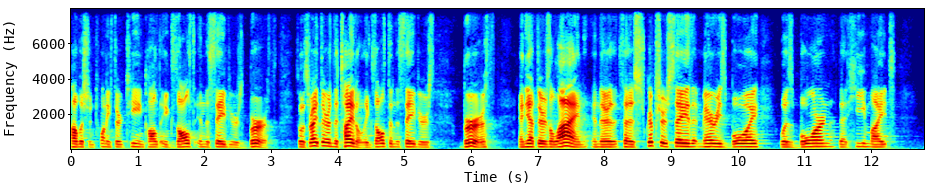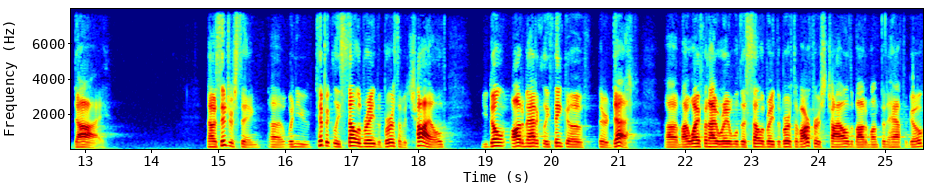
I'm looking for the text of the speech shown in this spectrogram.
published in 2013 called Exalt in the Savior's Birth. So it's right there in the title, Exalt in the Savior's Birth. And yet there's a line in there that says, Scriptures say that Mary's boy was born that he might die. Now it's interesting, uh, when you typically celebrate the birth of a child, you don't automatically think of their death. Uh, my wife and I were able to celebrate the birth of our first child about a month and a half ago,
